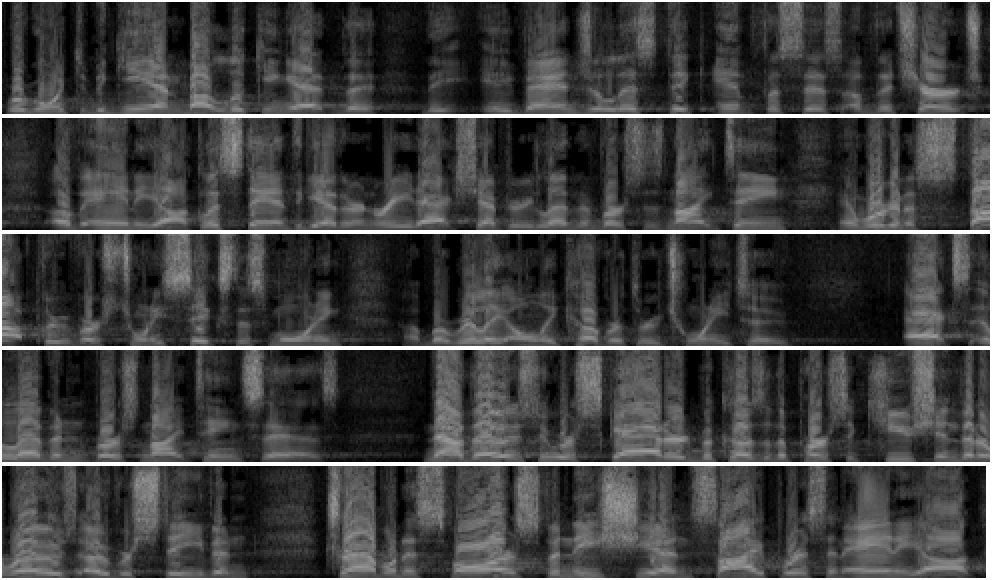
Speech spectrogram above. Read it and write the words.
we're going to begin by looking at the, the evangelistic emphasis of the church of Antioch. Let's stand together and read Acts chapter 11, verses 19, and we're going to stop through verse 26 this morning, uh, but really only cover through 22. Acts 11, verse 19 says, now, those who were scattered because of the persecution that arose over Stephen traveled as far as Phoenicia and Cyprus and Antioch,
